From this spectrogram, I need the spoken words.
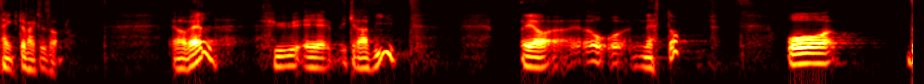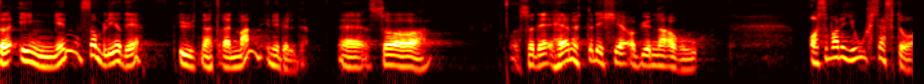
tenkte faktisk sånn. Ja vel, hun er gravid. Ja, nettopp. Og det er ingen som blir det uten at det er en mann inne i bildet. Eh, så, så det, her nytter det ikke å begynne å ro. Og så var det Josef, da,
